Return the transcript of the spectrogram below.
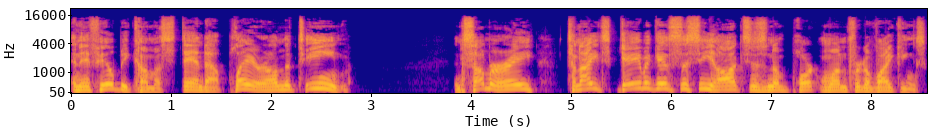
and if he'll become a standout player on the team. In summary, tonight's game against the Seahawks is an important one for the Vikings,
